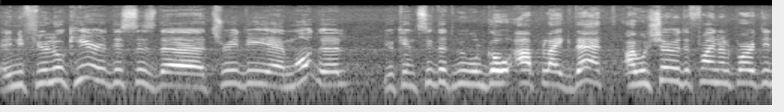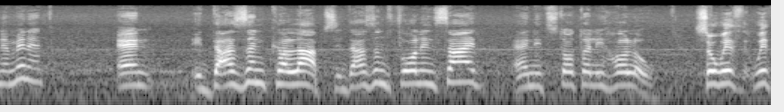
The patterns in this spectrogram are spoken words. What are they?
And if you look here, this is the 3D uh, model. You can see that we will go up like that. I will show you the final part in a minute. And it doesn't collapse, it doesn't fall inside, and it's totally hollow. So with, with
